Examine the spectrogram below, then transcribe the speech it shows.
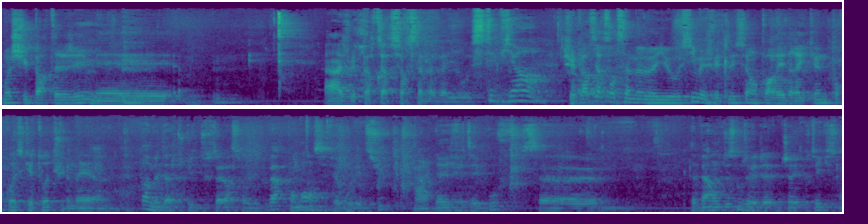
Moi, je suis partagé, mais. Ah, je vais partir sur Samavayo aussi. c'était bien. Je vais partir sur Samavayo aussi, mais je vais te laisser en parler, Draken. Pourquoi est-ce que toi, tu le mets euh, Non, mais t'as tu dis tout à l'heure sur les découvertes, pour moi, on s'est fait rouler dessus. Ouais. Étaient ouf. ça- T'avais un ou deux sons que j'avais déjà, déjà écoutés qui sont,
